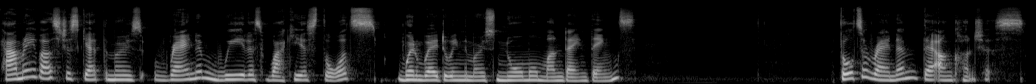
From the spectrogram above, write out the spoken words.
How many of us just get the most random, weirdest, wackiest thoughts when we're doing the most normal, mundane things? Thoughts are random, they're unconscious.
